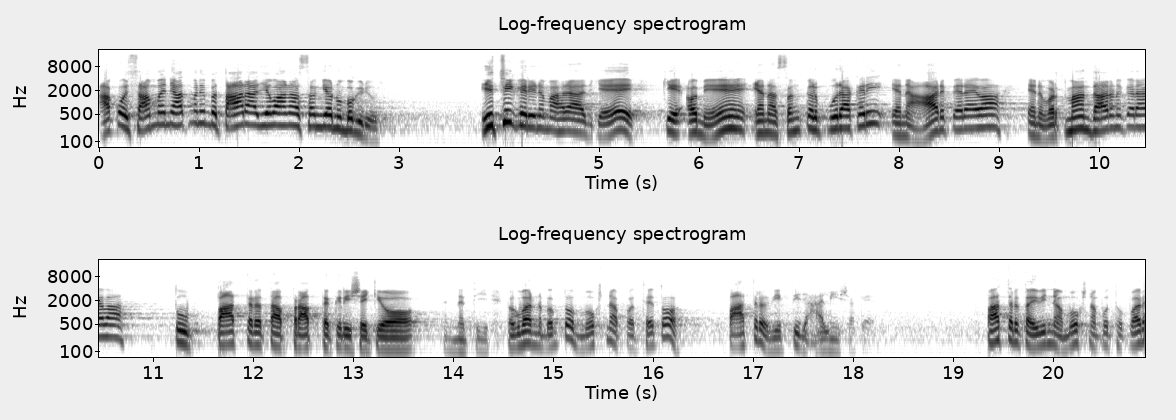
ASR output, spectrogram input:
આ કોઈ સામાન્ય આત્મા નહીં તારા જેવાના સંજ્ઞાનું બગડ્યું છે. એથી કરીને મહારાજ કે કે અમે એના સંકલ્પ પૂરા કરી, એને હાર પહેરાવ્યા, એને વર્તમાન ધારણ કરાવ્યા. તું પાત્રતા પ્રાપ્ત કરી શક્યો નથી. ભગવાનના ભક્તો, મોક્ષના પથે તો પાત્ર વ્યક્તિ જ હાલી શકે. પાત્રતા વિના મોક્ષના પથ પર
